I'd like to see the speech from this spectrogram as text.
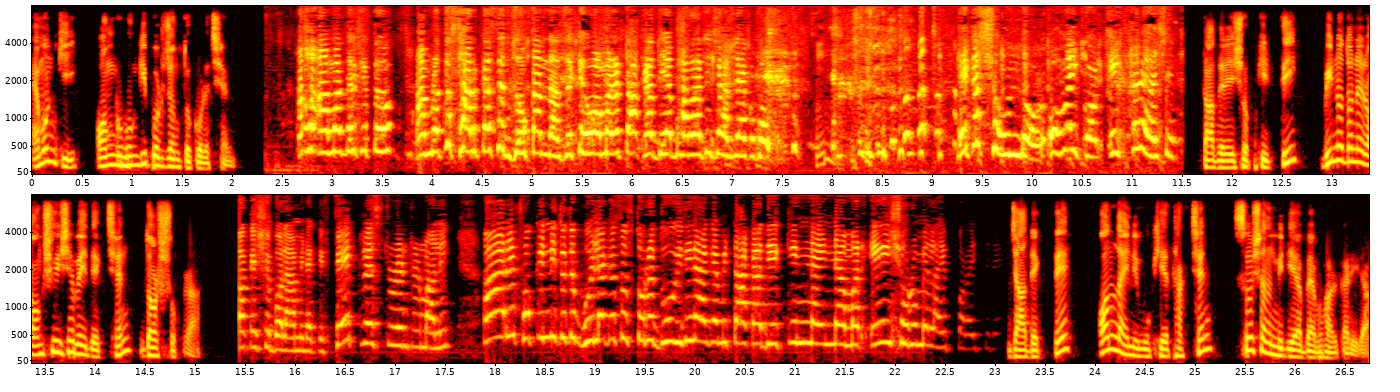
এমনকি অঙ্গভঙ্গি পর্যন্ত করেছেন। আমাদেরকে তো আমরা তো সার্কাসের দোকান না যে কেউ আমার টাকা দিয়ে ভাড়া দিবে আর এটা সুন্দর। ও মাই গড এখানে আসে। তাদের এইসব কীর্তি বিনোদনের অংশ হিসেবেই দেখছেন দর্শকরা। আমাকে সে বলে আমি নাকি ফেক রেস্টুরেন্টের মালিক। আরে ফকির নিতে তো ভুল গেছিস তোরে দুই দিন আগে আমি টাকা দিয়ে কিনাই না আমার এই শোরুমে লাইভ করাইছি যা দেখতে অনলাইনে মুখিয়ে থাকছেন সোশ্যাল মিডিয়া ব্যবহারকারীরা।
